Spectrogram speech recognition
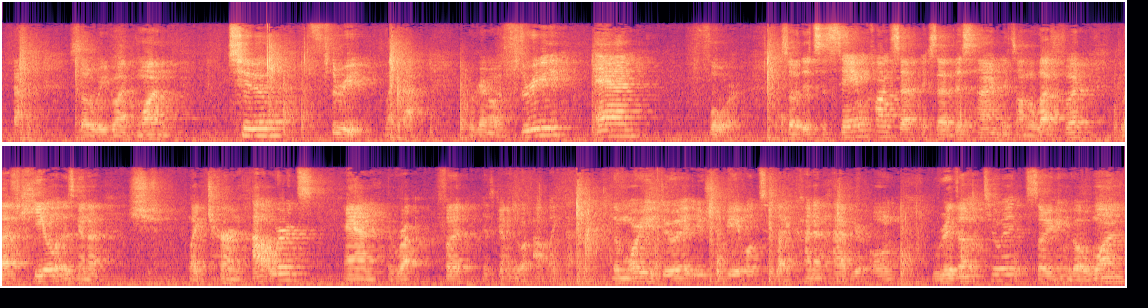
Like that. So we went one, two, three, like that. We're gonna go three and four. So it's the same concept except this time it's on the left foot. Left heel is gonna like turn outwards and the right foot is gonna go out like that. The more you do it, you should be able to like kind of have your own rhythm to it. So you can go one,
